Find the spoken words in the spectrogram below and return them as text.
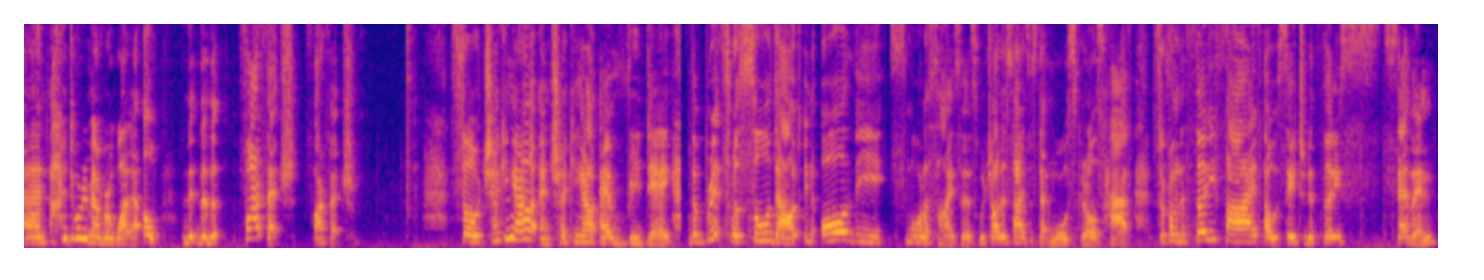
and I don't remember what, oh, the, the, the Farfetch, Farfetch. So checking out and checking out every day. The Britts were sold out in all the smaller sizes, which are the sizes that most girls have. So from the 35, I would say to the 37,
